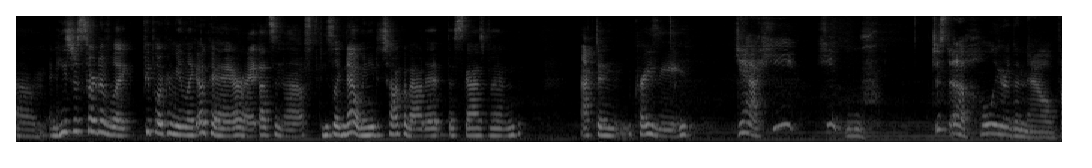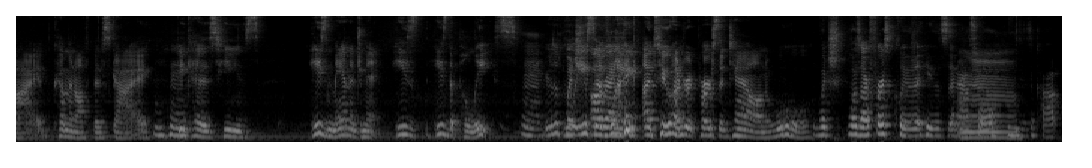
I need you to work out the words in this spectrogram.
Um, and he's just sort of like, people are be like, okay, all right, that's enough. He's like, no, we need to talk about it. This guy's been acting crazy. yeah, he he oof. Just a holier than thou vibe coming off this guy Mm-hmm. because he's he's management. He's he's the police. You're the Mm. Which police already- of like a 200 person town. Ooh. which was our first clue that he was an asshole. Mm. He's a cop.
